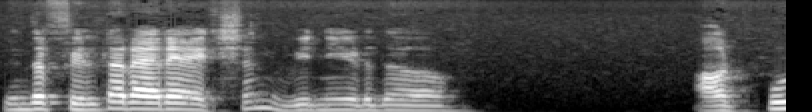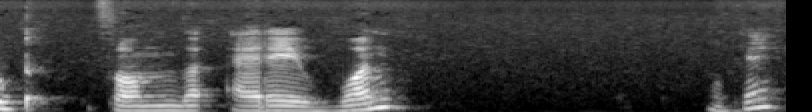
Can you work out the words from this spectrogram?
In the filter array action, we need the output from the array 1. Okay.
